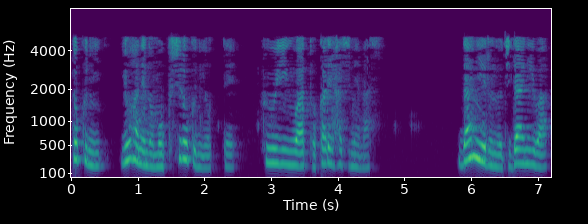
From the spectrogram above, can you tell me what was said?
特にヨハネの目視録によって封印は解かれ始めます。ダニエルの時代には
